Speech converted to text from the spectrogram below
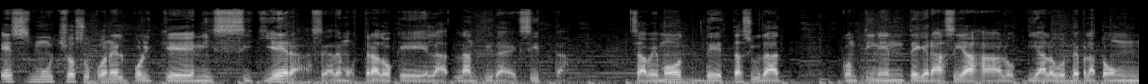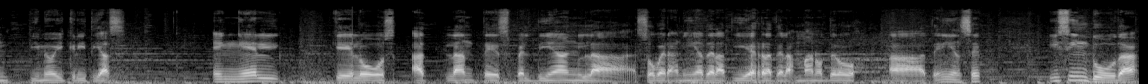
es mucho suponer porque ni siquiera se ha demostrado que la Atlántida exista. Sabemos de esta ciudad continente gracias a los diálogos de Platón, Timeo y Critias. En él que los atlantes perdían la soberanía de la tierra de las manos de los atenienses y sin duda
